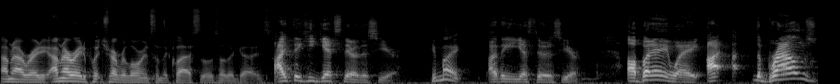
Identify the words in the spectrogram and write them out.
I'm not ready. I'm not ready to put Trevor Lawrence in the class of those other guys. I think he gets there this year. He might. I think he gets there this year. Uh, but anyway, I, I- the Browns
